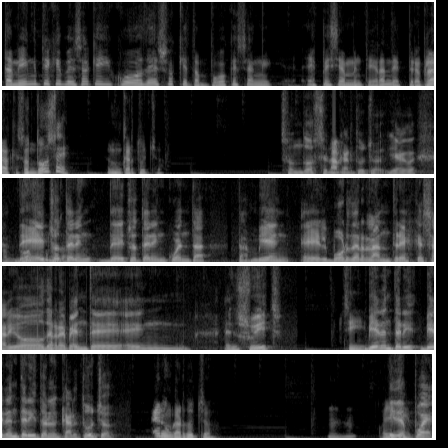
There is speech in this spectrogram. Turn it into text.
también tienes que pensar que hay juegos de esos que tampoco es que sean especialmente grandes. Pero claro, es que son 12 en un cartucho. Son dos en Ah. un cartucho. Algo- Son De dos hecho, en ten en, de hecho, ten en cuenta también el Borderland 3 que salió de repente en, en Switch. Sí. Viene, enteri- viene enterito en el cartucho. En un cartucho. Oye, y después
